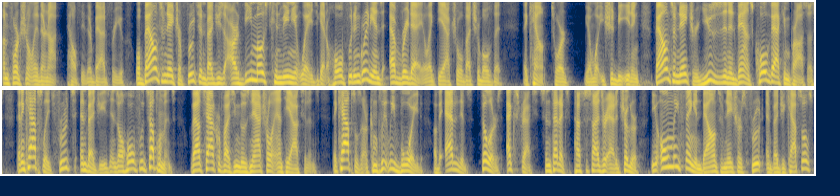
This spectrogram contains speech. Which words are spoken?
Unfortunately, they're not healthy. They're bad for you. Well, Balance of Nature fruits and veggies are the most convenient way to get whole food ingredients every day, like the actual vegetables that, that count toward you know, what you should be eating. Balance of Nature uses an advanced cold vacuum process that encapsulates fruits and veggies into whole food supplements without sacrificing those natural antioxidants. The capsules are completely void of additives, fillers, extracts, synthetics, pesticides, or added sugar. The only thing in Balance of Nature's fruit and veggie capsules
